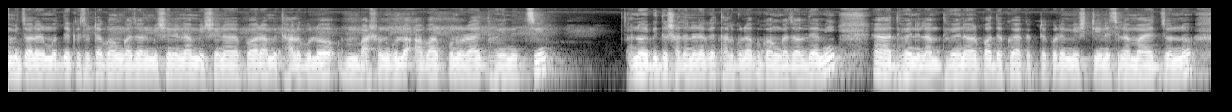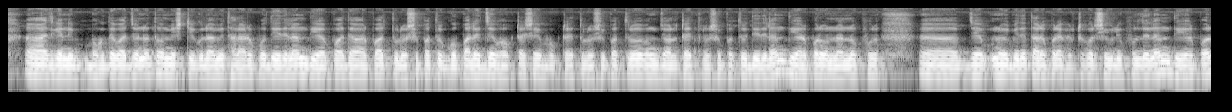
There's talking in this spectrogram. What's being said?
আমি জলের মধ্যে কিছুটা গঙ্গা জল মিশিয়ে নিলাম, মিশিয়ে নেওয়ার পর আমি থালগুলো বাসনগুলো আবার পুনরায় ধুয়ে নিচ্ছি। নৈবেদ্য সাজানোর আগে থালগুলো গঙ্গা জল দিয়ে আমি ধুয়ে নিলাম। ধুয়ে নেওয়ার পর দেখো এক একটা করে মিষ্টি এনেছিলাম মায়ের জন্য আজকে ভোগ দেওয়ার জন্য। তো মিষ্টিগুলো আমি থালার উপর দিয়ে দিলাম। দেওয়ার পর দেওয়ার পর তুলসীপত্র গোপালের যে ভোগটা, সেই ভোগটায় তুলসীপত্র এবং জলটায় তুলসীপত্র দিয়ে দিলাম। দেওয়ার পর অন্যান্য ফুল যে নৈবেদ্য, তার উপর এক একটা করে শিউলি ফুল দিলাম। দেওয়ার পর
